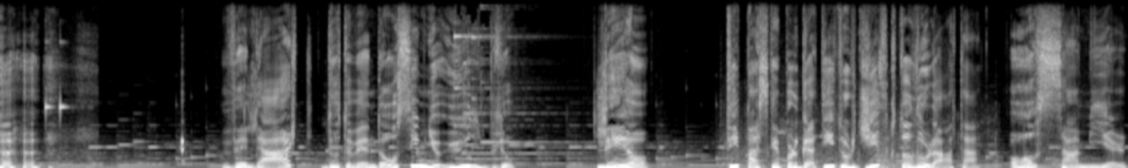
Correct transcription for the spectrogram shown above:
Ha ha ha! Dhe lart do të vendosim një yll blu. Leo, ti paske përgatitur gjithë këto dhurata. O, oh, sa mirë!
